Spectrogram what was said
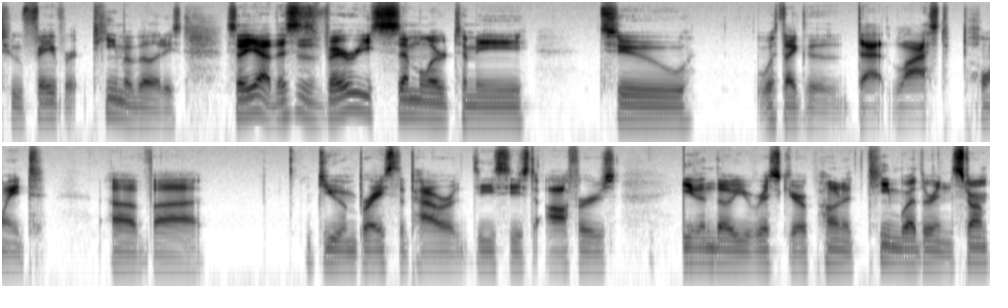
to favorite team abilities. So yeah, this is very similar to me to with like the, that last point of uh, do you embrace the power of DCeased offers even though you risk your opponent's team weathering the storm?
